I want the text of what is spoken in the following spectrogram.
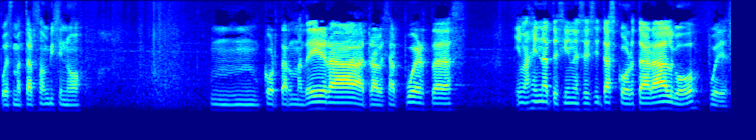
pues matar zombies, sino mm, cortar madera, atravesar puertas. Imagínate si necesitas cortar algo, pues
